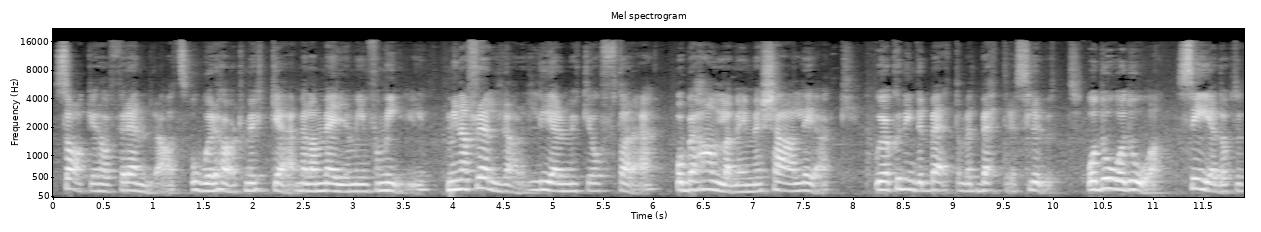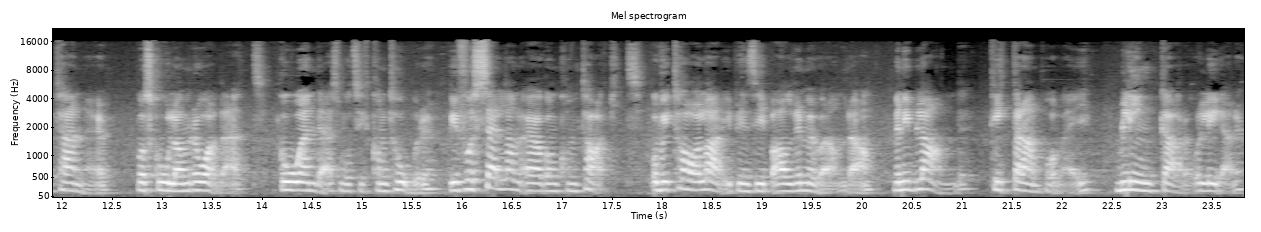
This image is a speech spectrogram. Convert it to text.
Saker har förändrats oerhört mycket mellan mig och min familj. Mina föräldrar ler mycket oftare och behandlar mig med kärlek och jag kunde inte bett om ett bättre slut. Och då och då ser jag Dr. Tanner på skolområdet gåendes mot sitt kontor. Vi får sällan ögonkontakt och vi talar i princip aldrig med varandra. Men ibland tittar han på mig, blinkar och ler.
